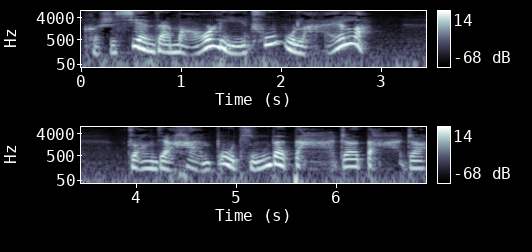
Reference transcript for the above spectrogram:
可是现在毛里出不来了。庄稼汉不停的打着打着，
